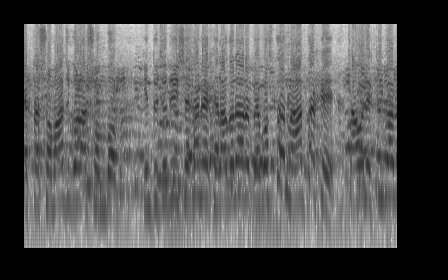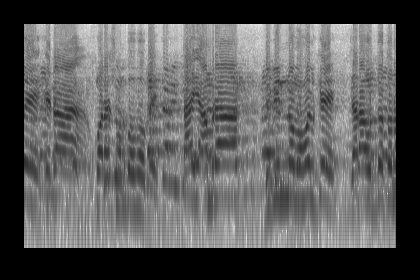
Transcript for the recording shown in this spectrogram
একটা সমাজ গড়া সম্ভব। কিন্তু যদি সেখানে খেলাধুলার ব্যবস্থা না থাকে, তাহলে কীভাবে এটা করা সম্ভব হবে? তাই আমরা বিভিন্ন মহলকে যারা ঊর্ধ্বতন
